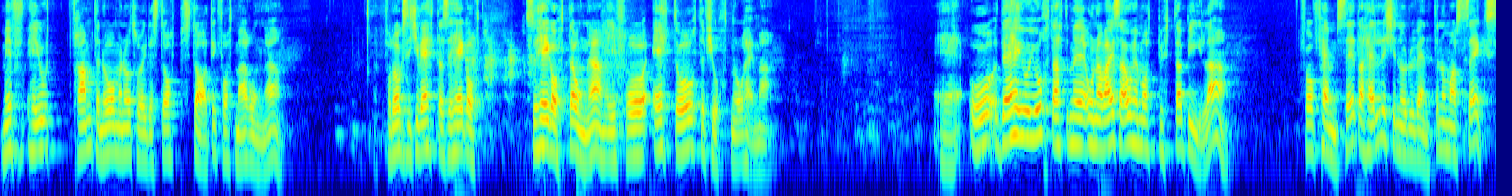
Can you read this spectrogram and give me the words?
Vi har jo fram til nå, men nå tror jeg det er stopp, stadig fått mer unger. For dere som ikke vet det, så har jeg åtte, har unger fra ett år til 14 år hjemme. Eh, og det har jo gjort at vi underveis òg har måttet bytte biler. For femseter heller ikke når du venter nummer seks.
